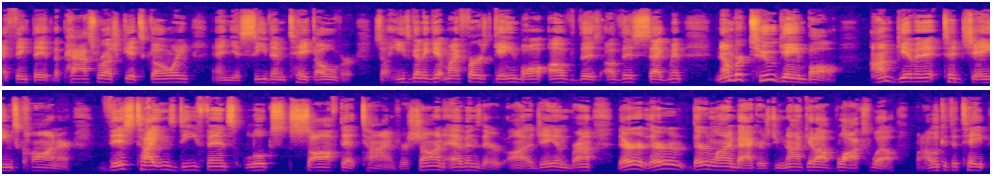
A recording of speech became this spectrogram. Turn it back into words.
I think they, the pass rush gets going and you see them take over. So he's going to get my first game ball of this of this segment. Number two game ball. I'm giving it to James Conner. This Titans defense looks soft at times. Rashaan Evans, their uh, Jayon Brown, their their their linebackers do not get off blocks well. When I look at the tape,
